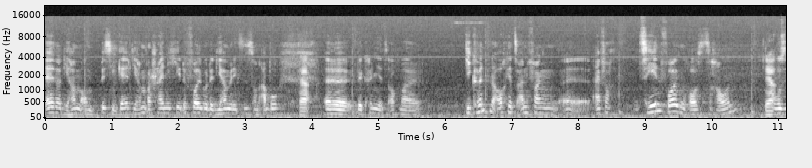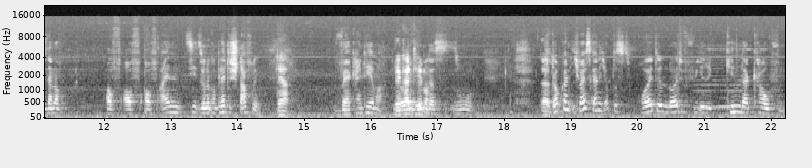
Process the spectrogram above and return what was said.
älter, die haben auch ein bisschen Geld, die haben wahrscheinlich jede Folge oder die haben wenigstens noch ein Abo. Ja. Äh, wir können jetzt auch mal, die könnten auch jetzt anfangen, äh, einfach zehn Folgen rauszuhauen, Ja. wo sie dann noch auf, auf, auf einen, Ziel- so eine komplette Staffel, Ja. Wäre kein Thema. Die Wär kein Thema. So, Äh, ich, glaub ich weiß gar nicht, ob das heute Leute für ihre Kinder kaufen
